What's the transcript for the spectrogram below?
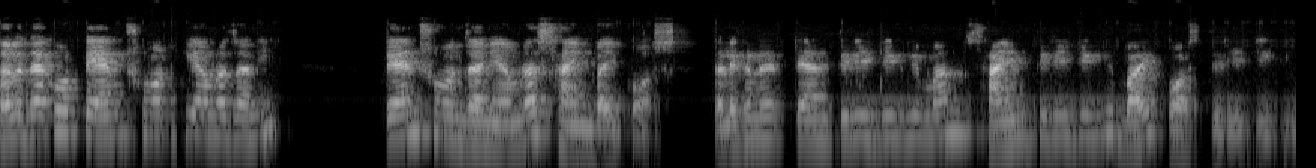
তাহলে দেখো ট্যান সমান কি আমরা জানি? ট্যান সমান জানি আমরা সাইন বাই কস তাহলে এখানে ট্যান তিরিশ ডিগ্রি মান সাইন তিরিশ ডিগ্রি বাই কস তিরিশ ডিগ্রি।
